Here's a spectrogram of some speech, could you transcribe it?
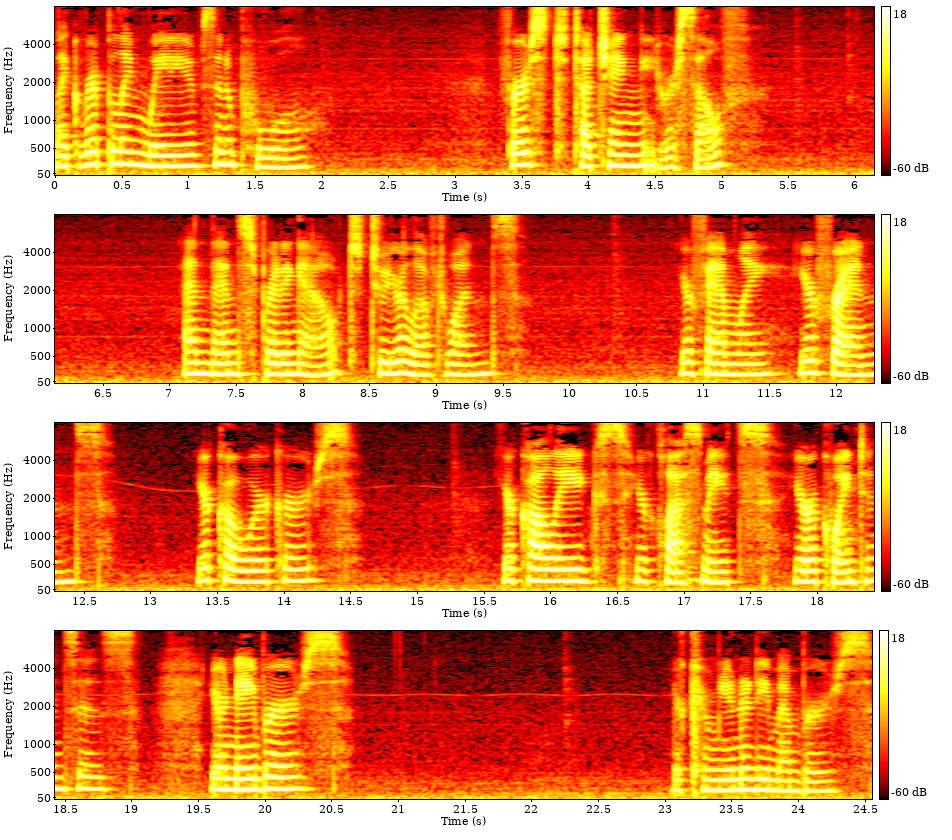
like rippling waves in a pool. First touching yourself, and then spreading out to your loved ones, your family, your friends, your coworkers, your colleagues, your classmates, your acquaintances, your neighbors, your community members.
